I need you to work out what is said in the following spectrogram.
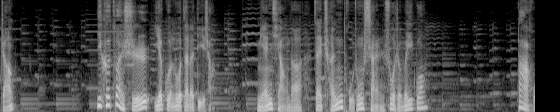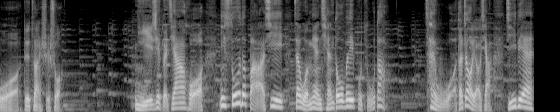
张。一颗钻石也滚落在了地上，勉强的在尘土中闪烁着微光。大火对钻石说：“你这个家伙，你所有的把戏在我面前都微不足道。在我的照耀下，即便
